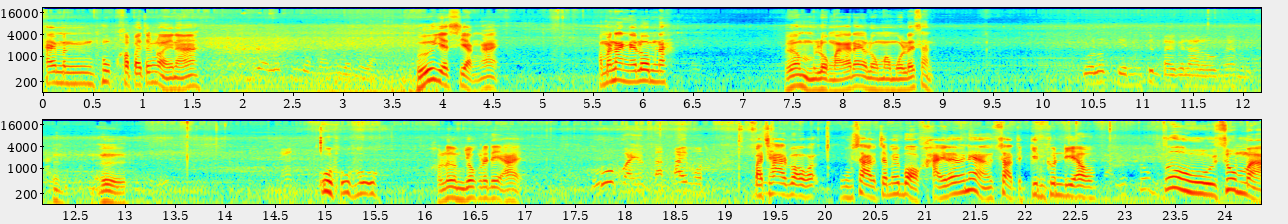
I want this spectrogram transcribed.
ให้มันหุบเข้าไปจังหน่อยนะพี่เอารถพี่ลงมานี่กันดีกว่าเฮ้ยอย่าเสี่ยงง่ายเอามานั่งในร่มนะเออลงมาก็ได้เอาลงมาหมดเลยสั่นกลัวรถเข็นขึ้นไปเวลาเราแม่มันถ่ายเอออู้หูหูเขาเริ่มยกแล้วได้ไอ้ายโอ้ไปตัดไปหมด ประชาติบอกว่าอุตส่าห์จะไม่บอกใครแล้วเนี่ยอุตส่าห์จะกินคนเดียวซุ่มอู้ซุ่มอะ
